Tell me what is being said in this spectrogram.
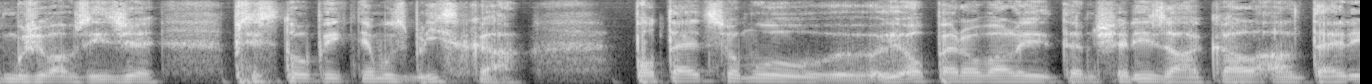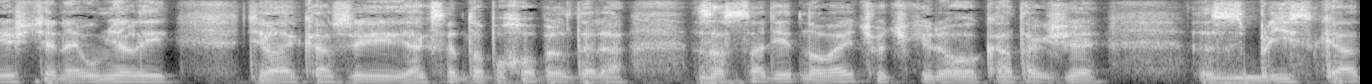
můžu vám říct, že přistoupí k němu zblízka poté, co mu eh, operovali ten šedý zákal a tehdy ještě neuměli ti lékaři, jak jsem to pochopil, teda zasadit nové čočky do oka, takže zblízka,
